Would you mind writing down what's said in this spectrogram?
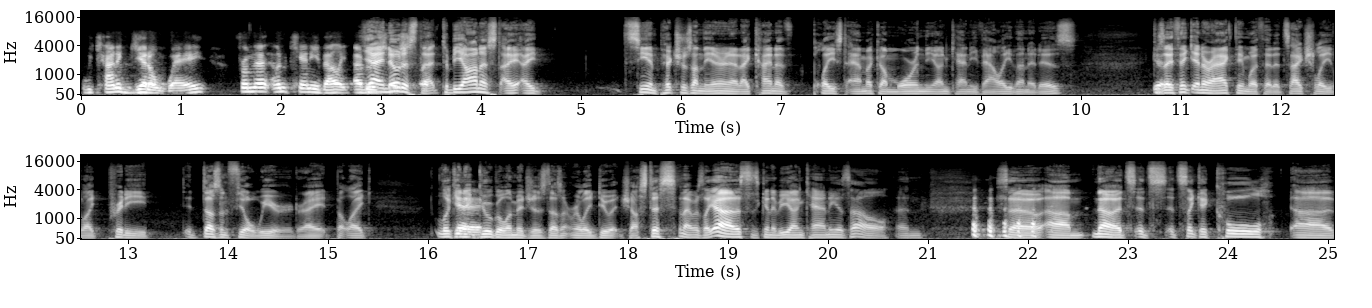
we kind of get away from that uncanny valley. yeah, I noticed that. To be honest, I, I seeing pictures on the internet, I kind of placed Ameca more in the uncanny valley than it is, because yeah. I think interacting with it, it's actually like pretty. It doesn't feel weird, right? But like looking yeah. at Google Images doesn't really do it justice. And I was like, oh, this is going to be uncanny as hell. And so um, no, it's it's it's like a cool uh,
